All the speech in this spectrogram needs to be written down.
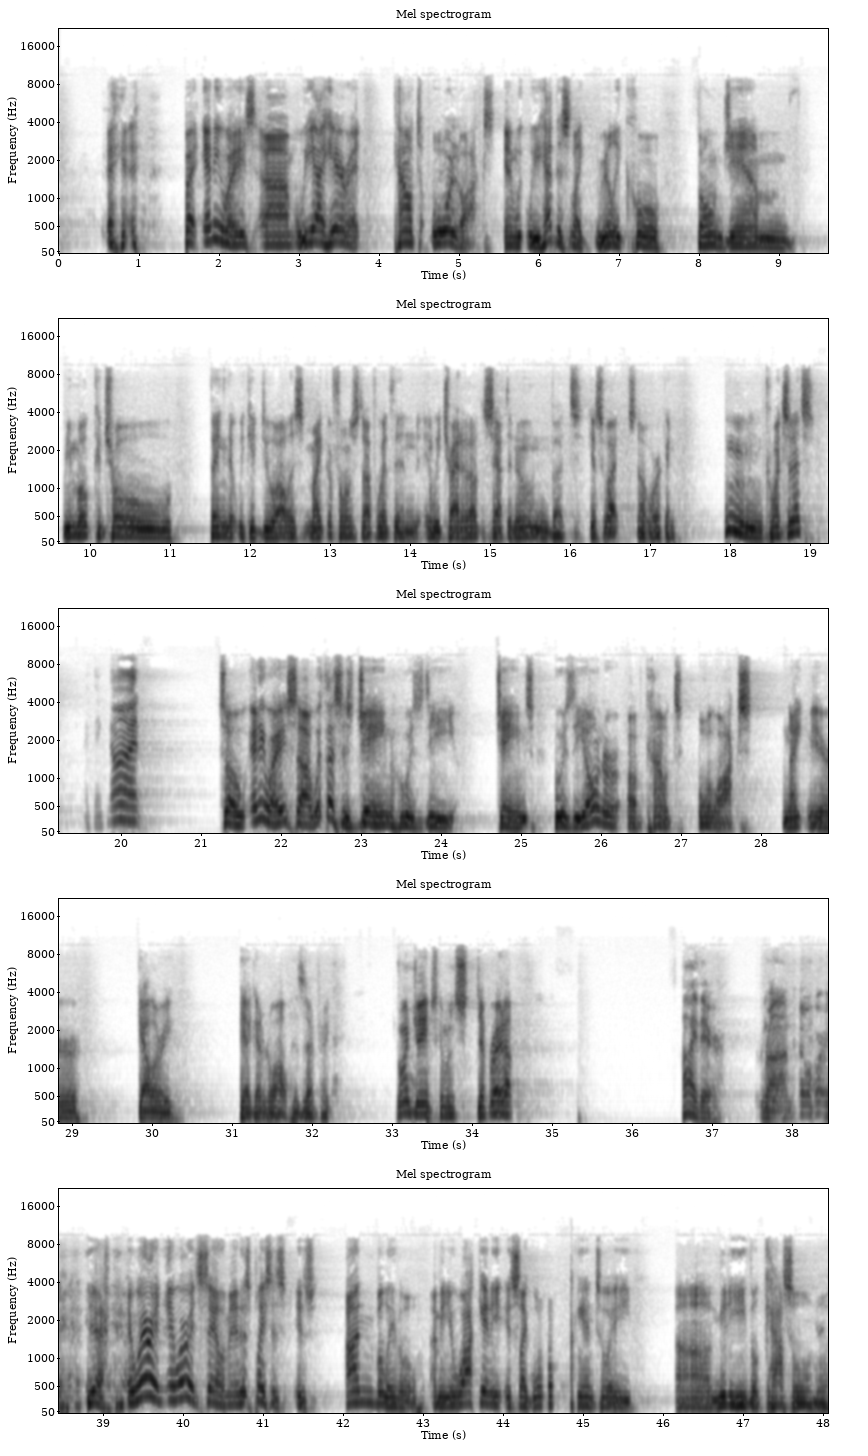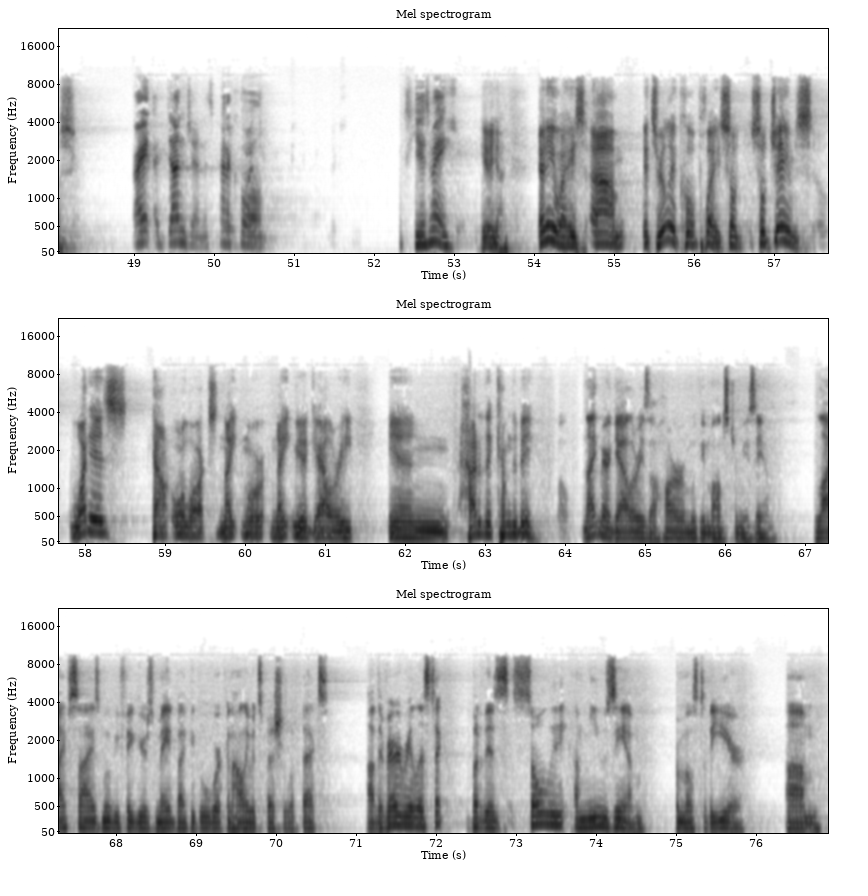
But anyways, um, we are here at Count Orlok's, and we, we had this like really cool phone jam, remote control thing that we could do all this microphone stuff with, and, and we tried it out this afternoon, but guess what? It's not working. Hmm, coincidence? I think not. So, anyways, uh, with us is James, who is the James, who is the owner of Count Orlok's Nightmare Gallery. Hey, I got it all. Is that right? Come on, James. Come on, step right up. Hi there, Ron. How are you? Yeah, and we're in and we're in Salem, man. This place is is unbelievable. I mean, you walk in, it's like walking into a uh, medieval castle almost. Right? A dungeon. It's kind of cool. Excuse me. Yeah, yeah. Anyways, um, it's really a cool place. So, so James, what is Count Orlok's Nightmare Nightmare Gallery, and how did it come to be? Well, Nightmare Gallery is a horror movie monster museum. Life size movie figures made by people who work in Hollywood special effects. Uh, they're very realistic, but it is solely a museum for most of the year. Um,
